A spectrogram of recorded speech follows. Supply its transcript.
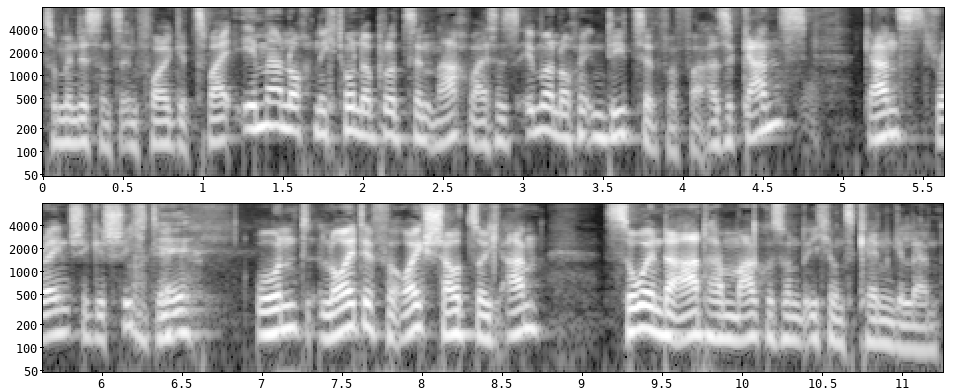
zumindest in Folge 2, immer noch nicht 100% nachweisen. Es ist immer noch ein Indizienverfahren. Also ganz, ganz strange Geschichte. Okay. Und Leute, für euch schaut es euch an. So in der Art haben Markus und ich uns kennengelernt.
